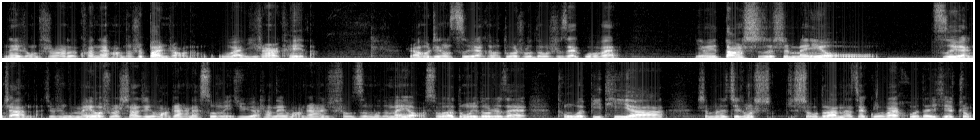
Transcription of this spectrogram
那种时候的宽带好像都是半兆的，五百一十二 K 的。然后这种资源可能多数都是在国外，因为当时是没有。资源站的，就是你没有说上这个网站上来搜美剧啊，上那个网站上去搜字幕都没有，所有的东西都是在通过 BT 啊什么这种手手段呢，在国外获得一些种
